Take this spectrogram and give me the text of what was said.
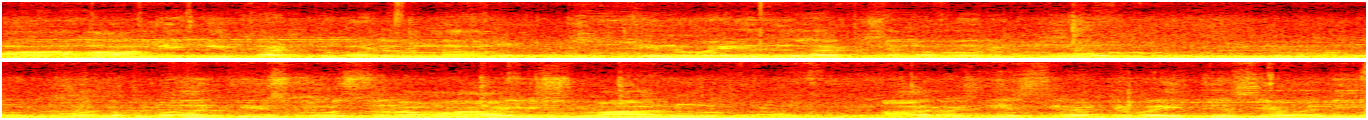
ఆ హామీకి కట్టుబడి ఉన్నాం. ఇరవై ఐదు లక్షల వరకు ఒక తీసుకొస్తున్నాం ఆయుష్మాన్ ఆరోగ్యశ్రీ అంటే వైద్య సేవని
